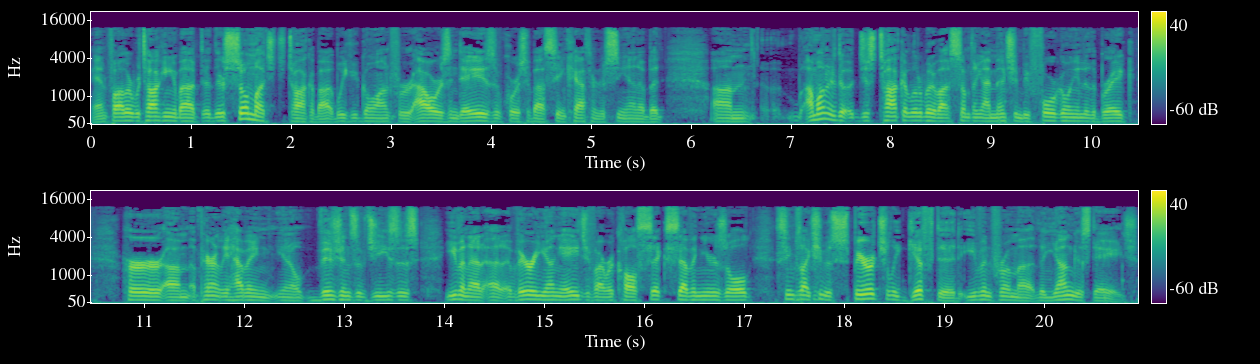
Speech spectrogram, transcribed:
And Father, we're talking about, there's so much to talk about. We could go on for hours and days, of course, about St. Catherine of Siena, but um, I wanted to just talk a little bit about something I mentioned before going into the break. Her um, apparently having you know visions of Jesus, even at, at, a very young age, if I recall, six, seven years old. Seems like she was spiritually gifted even from uh, the youngest age.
